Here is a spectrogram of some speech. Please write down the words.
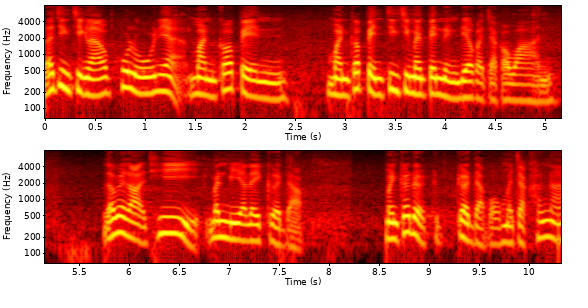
แล้วจริง ๆ แล้วผู้รู้เนี่ยมันก็เป็นมันก็เป็นจริง ๆ มันเป็นหนึ่งเดียวกับจักรวาล แล้วเวลาที่มันมีอะไรเกิดดับ มันก็เกิดเกิดดับออกมาจากข้างใน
